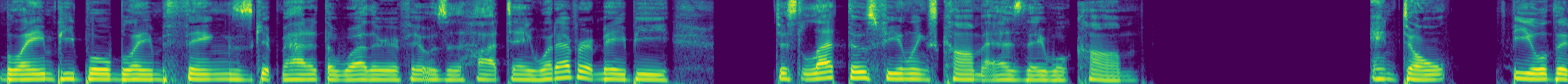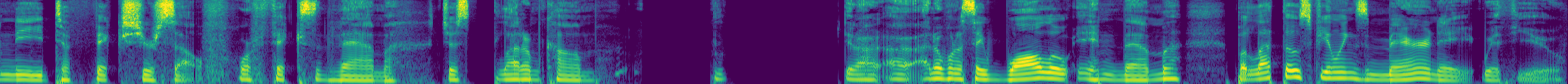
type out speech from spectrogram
blame people, blame things, get mad at the weather if it was a hot day, whatever it may be. Just let those feelings come as they will come. And don't feel the need to fix yourself or fix them. Just let them come. You know, I, I don't want to say wallow in them, but let those feelings marinate with you.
